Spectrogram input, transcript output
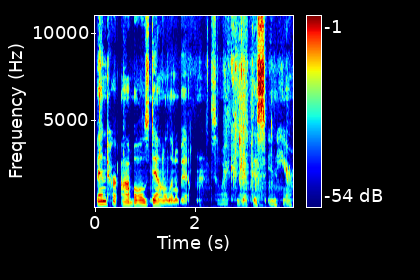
bend her eyeballs down a little bit so I can get this in here.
